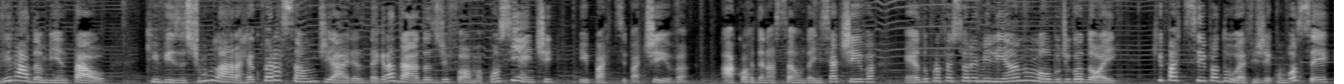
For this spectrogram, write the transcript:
Virada Ambiental, que visa estimular a recuperação de áreas degradadas de forma consciente e participativa. A coordenação da iniciativa é do professor Emiliano Lobo de Godoy, que participa do UFG com você,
